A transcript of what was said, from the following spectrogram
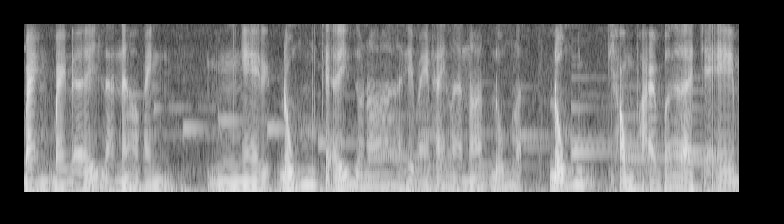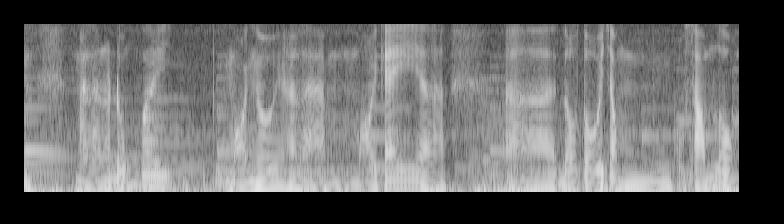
bạn bạn để ý là nếu mà bạn nghe đúng cái ý của nó thì bạn thấy là nó đúng là đúng không phải với là trẻ em mà là nó đúng với mọi người hay là mọi cái uh, uh, độ tuổi trong cuộc sống luôn.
